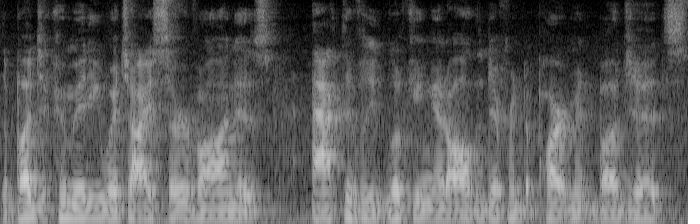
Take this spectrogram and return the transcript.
the budget committee, which I serve on, is actively looking at all the different department budgets,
